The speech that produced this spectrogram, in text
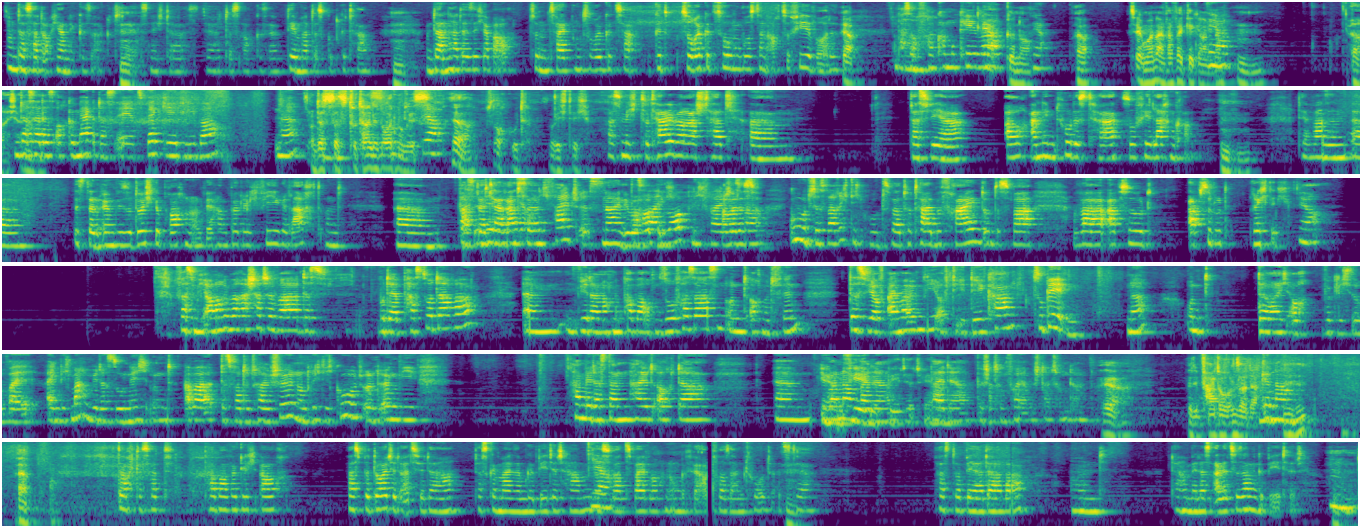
Und das hat auch Janik gesagt, Mhm. der jetzt nicht da ist. Der hat das auch gesagt. Dem hat das gut getan. Mhm. Und dann hat er sich aber auch zu einem Zeitpunkt zurückgezogen, wo es dann auch zu viel wurde. Ja, Was auch vollkommen okay war. Ja. genau. Ja. Ja. Ist irgendwann einfach weggegangen. Ja. Ne? Ja, ich Und dass er das auch gemerkt hat, dass er jetzt weggeht lieber. Ne? Und dass das total in Ordnung ist. Ja. ja, ist auch gut. Richtig. Was mich total überrascht hat, ähm, dass wir auch an dem Todestag so viel lachen konnten. Mhm. Der Wahnsinn äh, ist dann irgendwie so durchgebrochen und wir haben wirklich viel gelacht und ähm, Was auf in der dem Moment ja Terrasse. auch nicht falsch ist. Nein, das überhaupt war nicht. überhaupt nicht falsch. Aber das, das- war gut, das war richtig gut. Es war total befreiend und es war, war absolut, absolut richtig. Ja. Was mich auch noch überrascht hatte, war, dass, wo der Pastor da war, ähm, wir dann noch mit Papa auf dem Sofa saßen und auch mit Finn, dass wir auf einmal irgendwie auf die Idee kamen, zu beten. Ne? Und da war ich auch wirklich so, weil eigentlich machen wir das so nicht. Und aber das war total schön und richtig gut und irgendwie haben wir das dann halt auch da ähm, übernommen bei der, gebetet, ja. bei der Bestattung, Feuerbestattung dann. Ja. Mit dem Vater unser dann. Genau. Ja. Doch, das hat Papa wirklich auch was bedeutet, als wir da das gemeinsam gebetet haben. Das Ja. war zwei Wochen ungefähr auch vor seinem Tod, als der Pastor Bär da war. Und da haben wir das alle zusammen gebetet. Und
